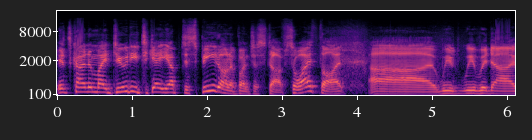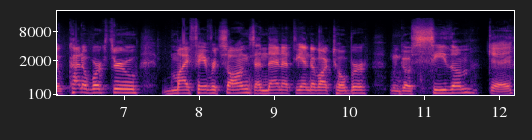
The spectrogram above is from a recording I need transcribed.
it's kind of my duty to get you up to speed on a bunch of stuff. So I thought uh, we we would uh, kind of work through my favorite songs, and then at the end of October we can go see them. Okay.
